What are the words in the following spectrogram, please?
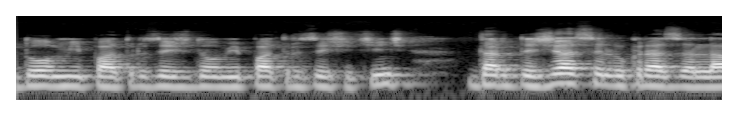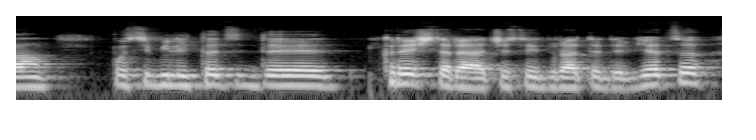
2040-2045, dar deja se lucrează la posibilități de creștere a acestei durate de viață.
